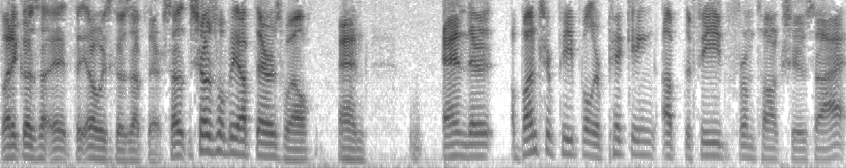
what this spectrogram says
But it goes. It, it always goes up there. So the shows will be up there as well, and and there a bunch of people are picking up the feed from TalkShoe. So I,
